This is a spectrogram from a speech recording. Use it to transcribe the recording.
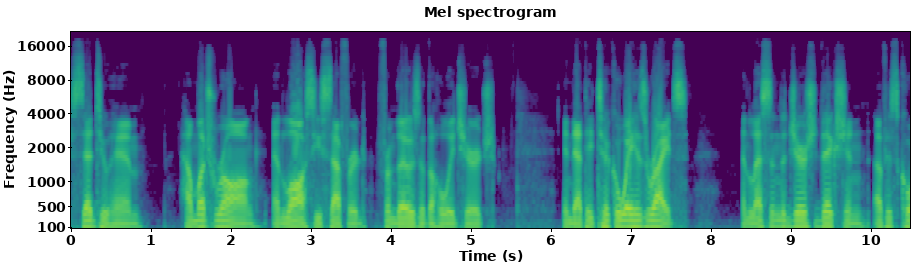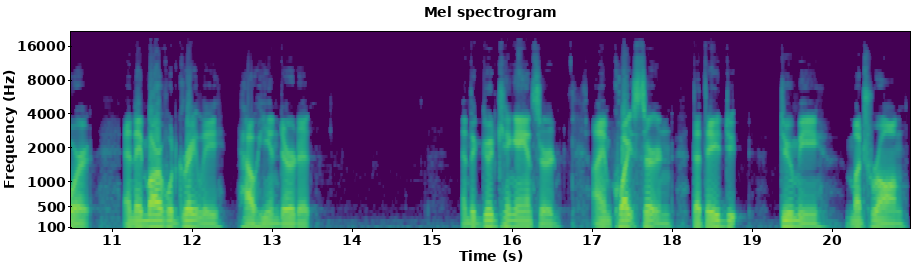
said to him, How much wrong and loss he suffered from those of the Holy Church, in that they took away his rights and lessened the jurisdiction of his court, and they marveled greatly how he endured it. And the good king answered, I am quite certain that they do, do me much wrong,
